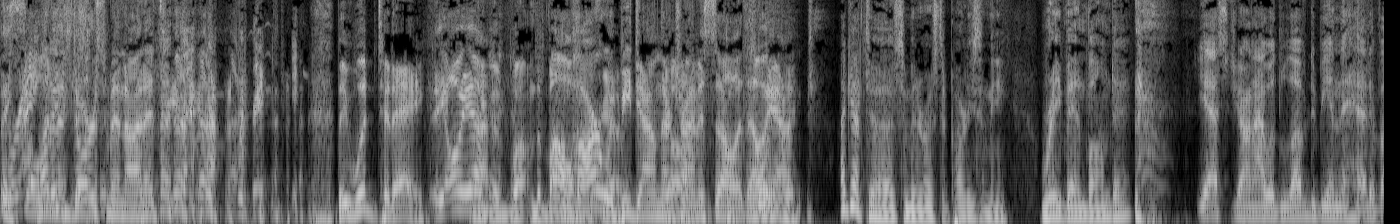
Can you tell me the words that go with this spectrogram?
They sold an endorsement on it. They would today. Oh, yeah. Like the, the bomb. Oh, Har yeah. would be down there trying to sell it. Oh, yeah. I got uh, some interested parties in the Ray Ban bomb day. Yes, John, I would love to be in the head of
